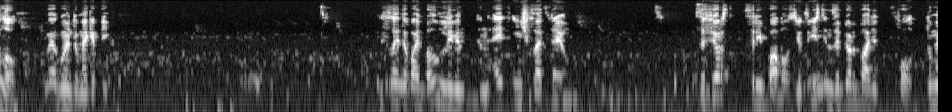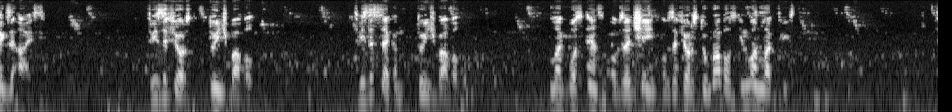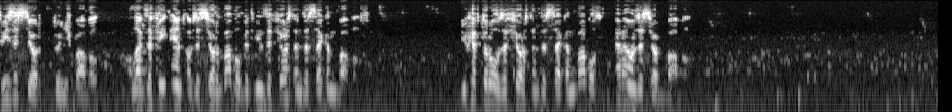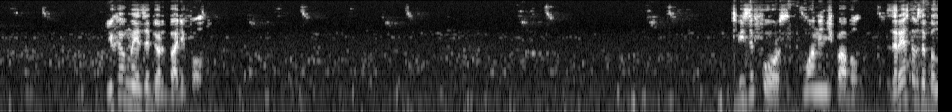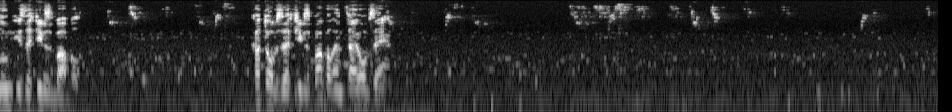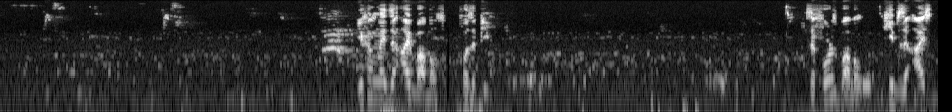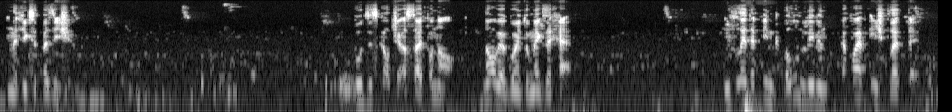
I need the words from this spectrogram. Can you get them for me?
Hello, we are going to make a pig. Inflate a white balloon leaving an 8 inch flat tail. The first three bubbles you twist in the bird body fold to make the eyes. Twist the first 2 inch bubble. Twist the second 2 inch bubble. Lock both ends of the chain of the first two bubbles in one lock twist. Twist the third 2 inch bubble. Lock the free end of the third bubble between the first and the second bubbles. You have to roll the first and the second bubbles around the third bubble. You have made the bird body fold. Twist the fourth 1 inch bubble. The rest of the balloon is the fifth bubble. Cut off the fifth bubble and tie off the end. You have made the eye bubbles for the pig. The fourth bubble keeps the eyes in a fixed position. Put the sculpture aside for now. Now we are going to make the head. Inflate a pink balloon leaving a 5 inch flat tail.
